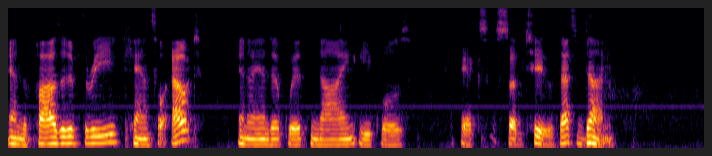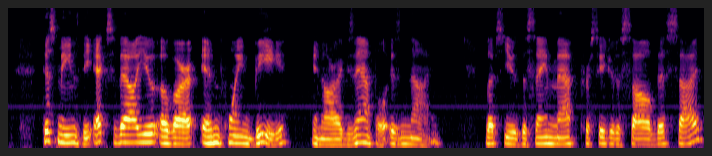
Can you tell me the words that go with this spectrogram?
and the positive 3 cancel out, and I end up with 9 equals x sub 2. That's done. This means the x value of our endpoint B in our example is 9. Let's use the same math procedure to solve this side.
